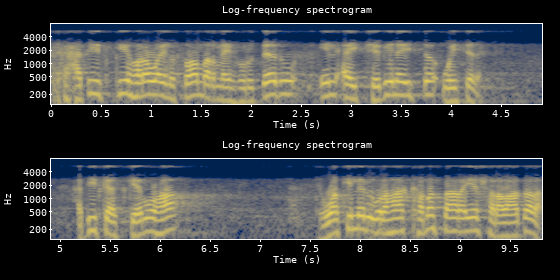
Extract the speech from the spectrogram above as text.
Marka xadiidkii hore waynu soo marnay hurdadu in ay jebinayso weysada. Xadiidkaas keebuu ahaa waa kii nebigu lahaa kama saarayo sharabaadada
